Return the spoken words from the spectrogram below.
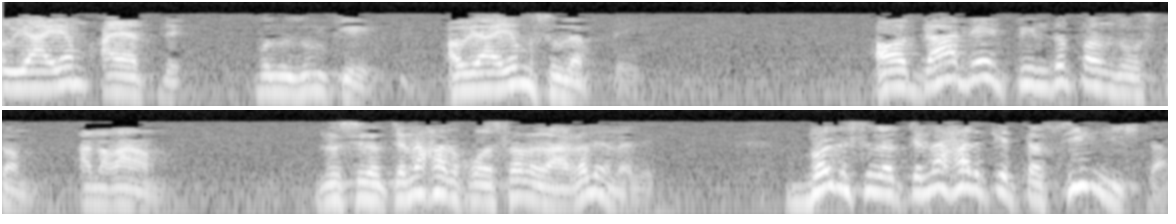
اویام آیت دے منظم کے اویام سورت دے اور دا دے تین دو دوستم انعام نہ سورت نہ ہو کو سر راگل نہ دے بد سورت نہ کے تفصیل نشتہ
